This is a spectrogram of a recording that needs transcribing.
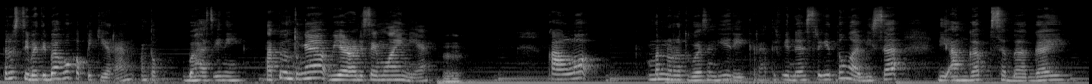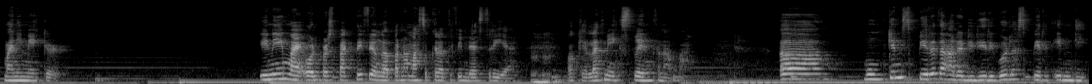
Terus tiba-tiba aku kepikiran untuk bahas ini. Tapi untungnya we are on the same line ya. Mhm. Kalau menurut gue sendiri kreatif industri itu nggak bisa dianggap sebagai money maker. Ini my own perspektif yang nggak pernah masuk kreatif industri ya. Mhm. Oke, let me explain kenapa. Eh, mungkin spirit yang ada di diri gue adalah spirit indie.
